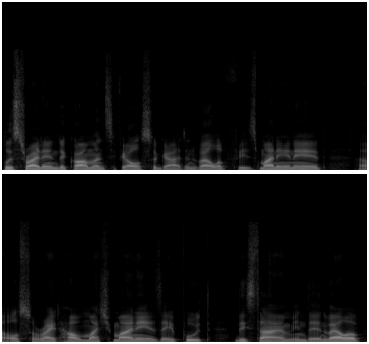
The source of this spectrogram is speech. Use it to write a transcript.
Please write in the comments if you also got envelope with money in it uh, also write how much money they put this time in the envelope.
